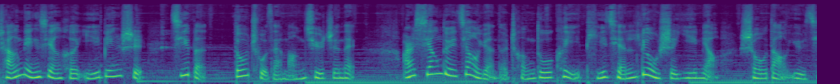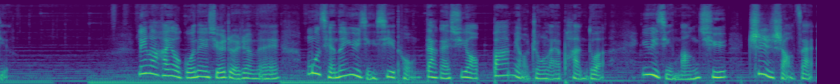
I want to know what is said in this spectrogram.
长宁县和宜宾市基本都处在盲区之内，而相对较远的成都可以提前六十一秒收到预警。另外，还有国内学者认为，目前的预警系统大概需要八秒钟来判断预警盲区，至少在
